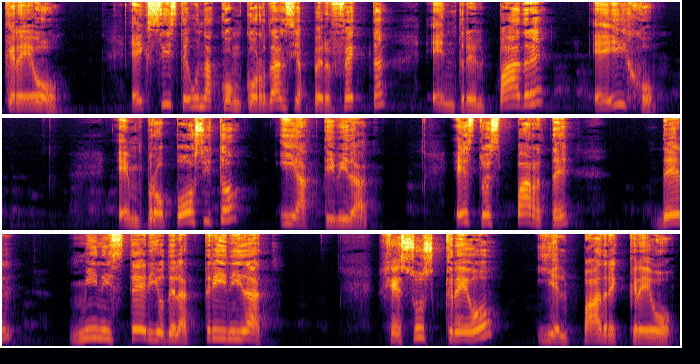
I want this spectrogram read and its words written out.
creó. Existe una concordancia perfecta entre el Padre e Hijo en propósito y actividad. Esto es parte del ministerio de la Trinidad. Jesús creó y el Padre creó.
